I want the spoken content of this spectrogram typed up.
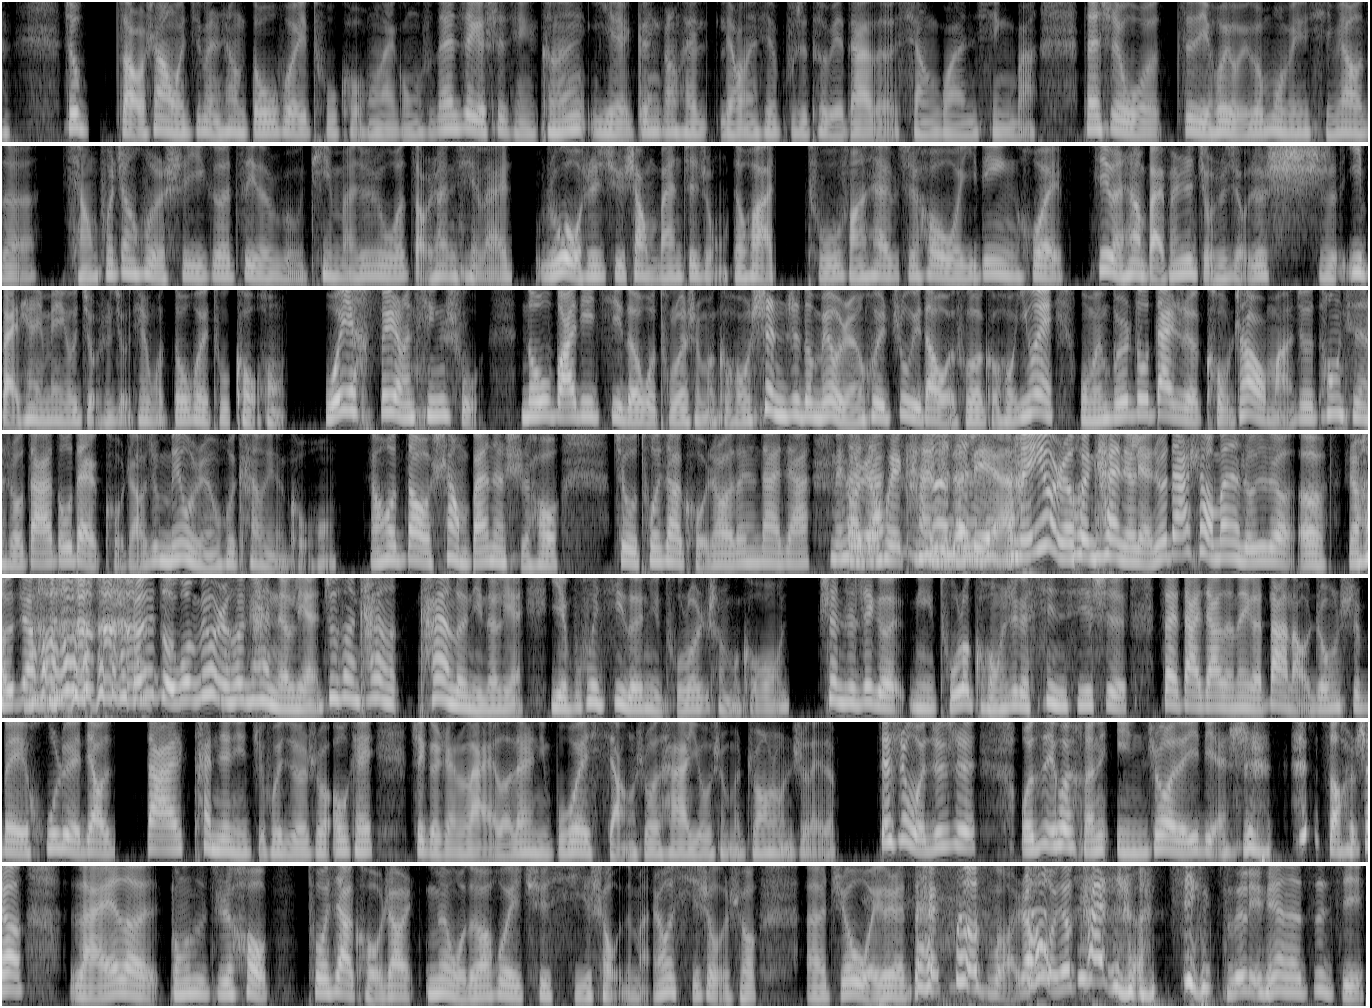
就早上我基本上都会涂口红来公司，但是这个事情可能也跟刚才聊那些不是特别大的相关性吧。但是我自己会有一个莫名其妙的强迫症，或者是一个自己的 routine 嘛，就是我早上起来，如果我是去上班这种的话，涂防晒之后，我一定会基本上百分之九十九，就十一百天里面有九十九天我都会涂口红。我也非常清楚，nobody 记得我涂了什么口红，甚至都没有人会注意到我涂了口红，因为我们不是都戴着口罩嘛，就是通勤的时候大家都戴着口罩，就没有人会看到你的口红。然后到上班的时候就脱下口罩，但是大家没有大家人会看你的脸没有人会看你的脸，就是大家上班的时候就是呃，然后这样，然后就走过，没有人会看你的脸，就 算看了看了你的脸，也不会记得你涂了什么口红。甚至这个你涂了口红这个信息是在大家的那个大脑中是被忽略掉，大家看见你只会觉得说 OK 这个人来了，但是你不会想说他有什么妆容之类的。但是我就是我自己会很 enjoy 的一点是，早上来了公司之后脱下口罩，因为我都要会去洗手的嘛。然后洗手的时候，呃，只有我一个人在厕所，然后我就看着 镜子里面的自己，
